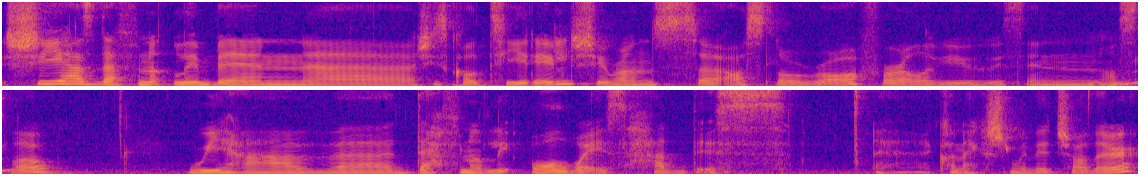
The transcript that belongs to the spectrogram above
she has definitely been. Uh, she's called Tiril. She runs uh, Oslo Raw for all of you who's in Oslo. We have uh, definitely always had this uh, connection with each other,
